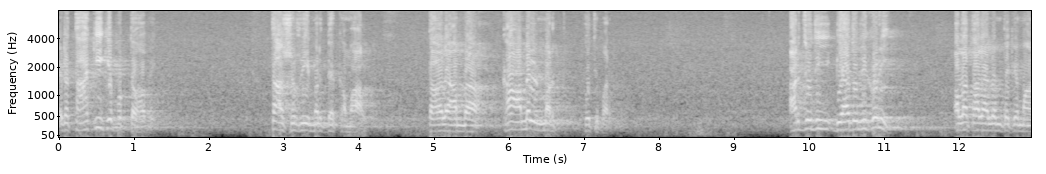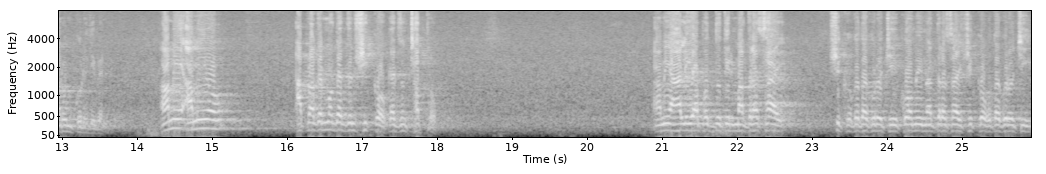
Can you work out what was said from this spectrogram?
এটা তাহাকিকে পড়তে হবে তাসফি মর্দে কামাল তাহলে আমরা কামেল মর্দ হতে পারব আর যদি বিয়াদবি করি আল্লাহ তালা আলম থেকে মারুম করে দিবেন। আমি, আমিও আপনাদের মধ্যে একজন শিক্ষক, একজন ছাত্র। আমি আলিয়া পদ্ধতির মাদ্রাসায় শিক্ষকতা করেছি কমি মাদ্রাসায় শিক্ষকতা করেছি,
